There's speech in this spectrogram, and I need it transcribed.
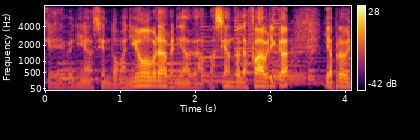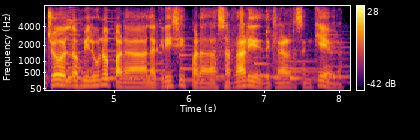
que venía haciendo maniobras, venía vaciando la fábrica y aprovechó el 2001 para la crisis para cerrar y declararse en quiebra.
